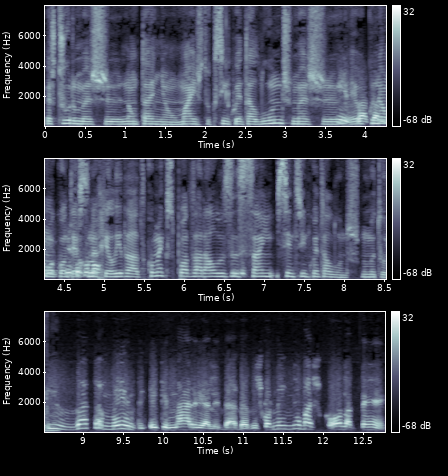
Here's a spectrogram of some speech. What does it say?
as turmas eh, não tenham mais do que 50 alunos, mas Exatamente. Eh, é o que não acontece na realidade. Como é que se pode dar aulas a 100, 150 alunos numa turma? Exatamente. É que na realidade as escolas, nenhuma escola tem,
